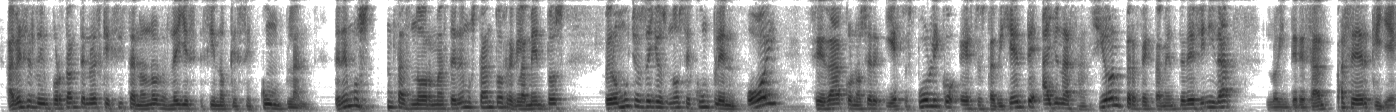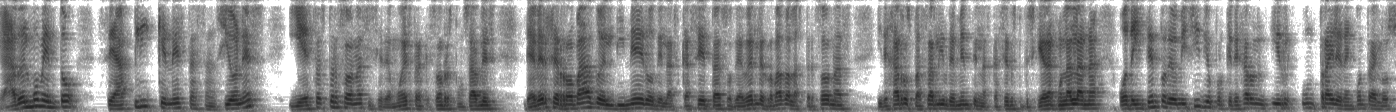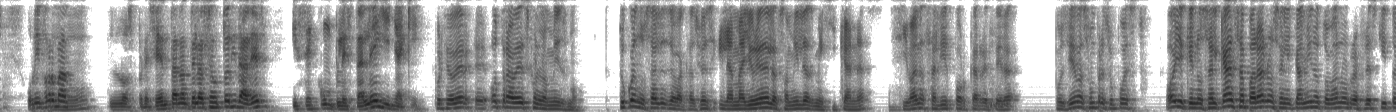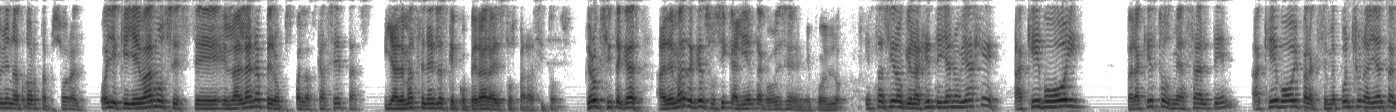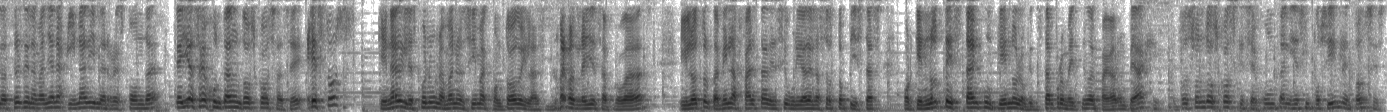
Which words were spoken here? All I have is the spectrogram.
A veces lo importante no es que existan o no las leyes, sino que se cumplan. Tenemos tantas normas, tenemos tantos reglamentos, pero muchos de ellos no se cumplen. Hoy se da a conocer, y esto es público, esto está vigente, hay una sanción perfectamente definida, lo interesante va a ser que llegado el momento se apliquen estas sanciones y estas personas, si se demuestra que son responsables de haberse robado el dinero de las casetas o de haberle robado a las personas y dejarlos pasar libremente en las casetas porque se quedan con la lana, o de intento de homicidio porque dejaron ir un tráiler en contra de los uniformados, los presentan ante las autoridades y se cumple esta ley, Iñaki. Porque, a ver, eh, otra vez con lo mismo. Tú cuando sales de vacaciones, y la mayoría de las familias mexicanas, si van a salir por carretera, pues llevas un presupuesto. Oye, que nos alcanza a pararnos en el camino, tomar un refresquito y una torta, pues órale. Oye, que llevamos este, la lana, pero pues para las casetas. Y además tenerles que cooperar a estos parásitos. Creo que sí te quedas, además de que eso sí calienta, como dicen en mi pueblo, está haciendo que la gente ya no viaje. ¿A qué voy? ¿Para que estos me asalten? ¿A qué voy para que se me ponche una llanta a las 3 de la mañana y nadie me responda? Que ya se han juntado dos cosas, ¿eh? Estos, que nadie les pone una mano encima con todo y las nuevas leyes aprobadas, y lo otro también la falta de seguridad en las autopistas, porque no te están cumpliendo lo que te están prometiendo al pagar un peaje. Entonces son dos cosas que se juntan y es imposible entonces.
